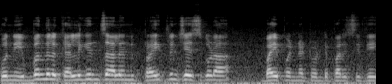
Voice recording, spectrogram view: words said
కొన్ని ఇబ్బందులు కలిగించాలని ప్రయత్నం చేసి కూడా భయపడినటువంటి పరిస్థితి.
